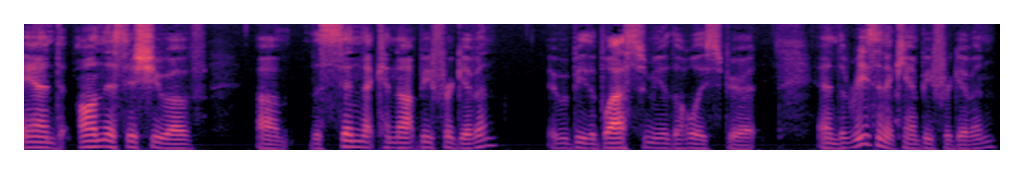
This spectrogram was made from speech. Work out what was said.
And on this issue of um, the sin that cannot be forgiven, it would be the blasphemy of the Holy Spirit. And the reason it can't be forgiven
